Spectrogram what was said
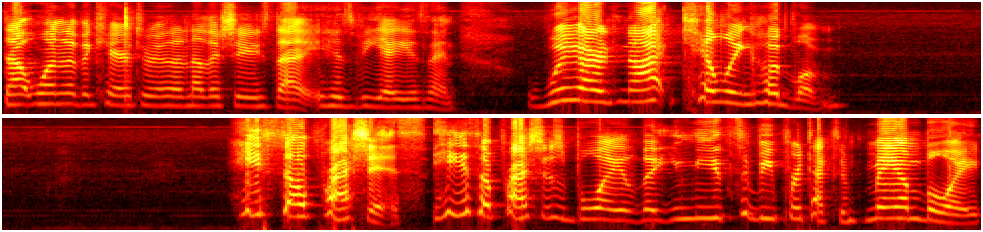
that one other character in another series that his VA is in. We are not killing Hoodlum. He's so precious. He's a precious boy that needs to be protected. Man boy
